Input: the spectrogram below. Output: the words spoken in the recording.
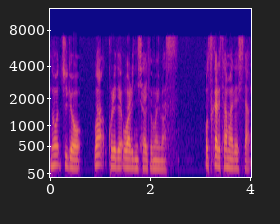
の授業はこれで終わりにしたいと思います。お疲れ様でした。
